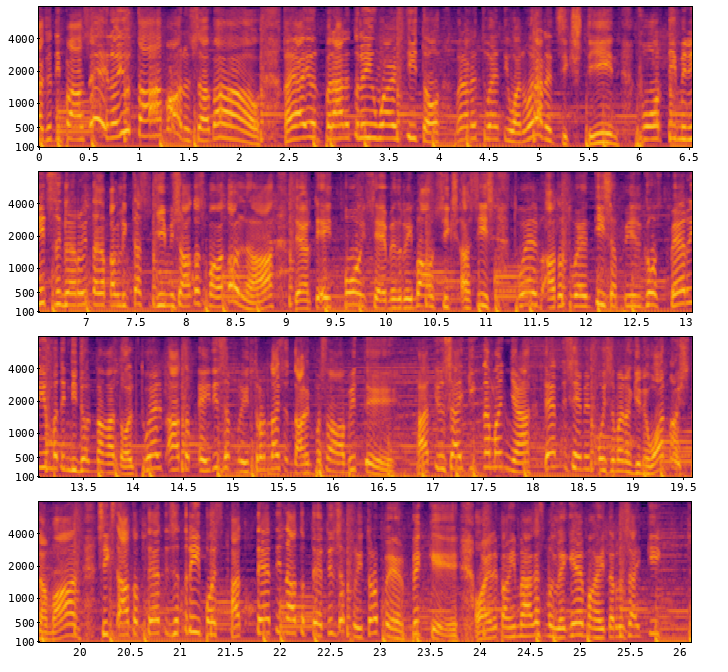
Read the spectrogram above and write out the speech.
kagad ipasa eh, no? Yung tama, ano sabaw. Kaya yun, panalo tuloy yung Warriors dito, 121, 116. 40 minutes naglaro yung tagapagligtas si Jimmy Santos mga tol ha. 38 points, 7 rebounds, 6 assists, 12 out of 20 sa field goals. Pero yung matindi doon mga tol, 12 out of 80 sa free throw. Nice, ang dami pa sabit eh. At yung sidekick naman niya, 37 points naman ang ginawa. Nice naman. 6 out of 30 sa 3 points at 13 out of 13 sa free throw. Perfect eh. O yan ang panghimagas, maglagay mga hitar ng sidekick.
